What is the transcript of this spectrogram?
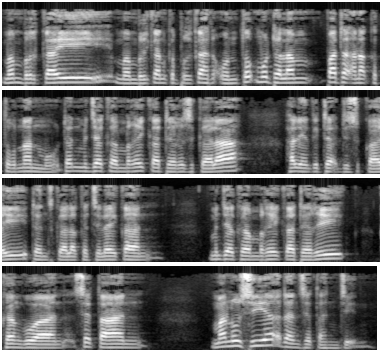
memberkahi memberikan keberkahan untukmu dalam pada anak keturunanmu dan menjaga mereka dari segala hal yang tidak disukai dan segala kejelekan menjaga mereka dari gangguan setan manusia dan setan jin.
